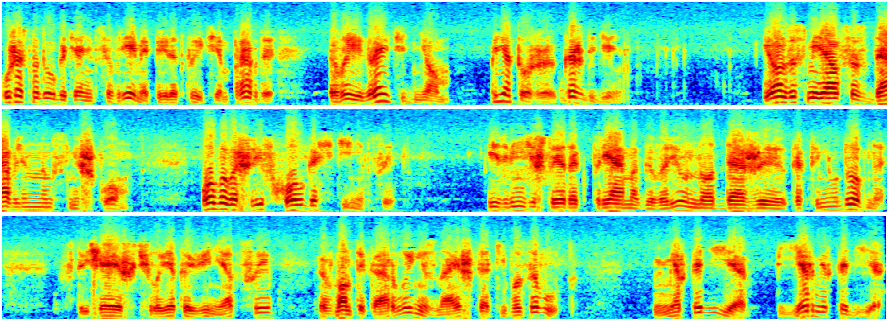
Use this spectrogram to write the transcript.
ужасно долго тянется время перед открытием правды, вы играете днем, я тоже, каждый день». И он засмеялся сдавленным смешком. Оба вошли в холл гостиницы — Извините, что я так прямо говорю, но даже как-то неудобно. Встречаешь человека в Венеции, в Монте-Карло и не знаешь, как его зовут. Меркадье, Пьер Меркадье.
